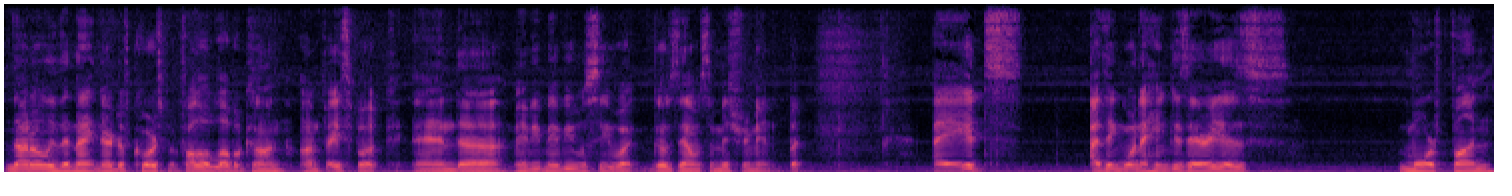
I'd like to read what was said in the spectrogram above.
not only the Night Nerd, of course, but follow Lubicon on Facebook, and uh, maybe maybe we'll see what goes down with some Mystery Men. But it's I think one of Hank Azaria's more fun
